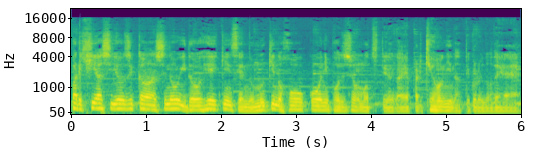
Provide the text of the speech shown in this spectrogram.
ぱり日足4時間足の移動平均線の向きの方向にポジションを持つっていうのがやっぱり基本になってくるので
